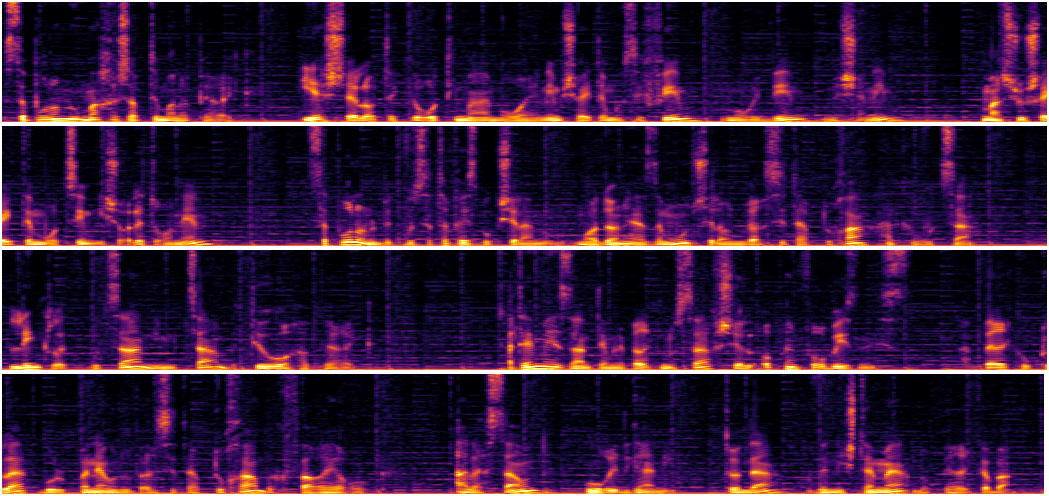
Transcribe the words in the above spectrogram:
ספרו לנו מה חשבתם על הפרק. יש שאלות היכרות עם המרואיינים שהייתם מוסיפים, מורידים, משנים? משהו שהייתם רוצים לשאול את רונן? ספרו לנו בקבוצת הפייסבוק שלנו, מועדון היזמות של האוניברסיטה הפתוחה, הקבוצה. לינק לקבוצה נמצא בתיאור הפרק. אתם האזנתם לפרק נוסף של Open for Business. הפרק הוקלט באולפני האוניברסיטה הפתוחה בכפר הירוק. על הסאונד, אורי דגני. תודה, ונשתמע בפרק הבא.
